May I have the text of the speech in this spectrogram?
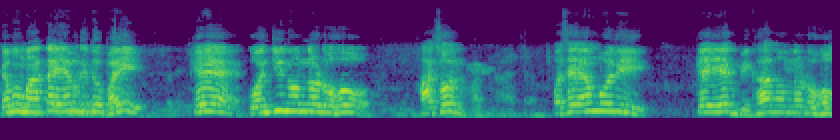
કે હું માતા એમ કીધું, ભાઈ, કે કોંજી નોમનો ડોહો. હાસો પછી એમ બોલી કે એક ભીખા નોમનો ડોહો.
